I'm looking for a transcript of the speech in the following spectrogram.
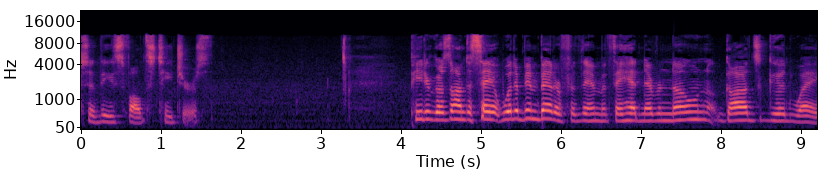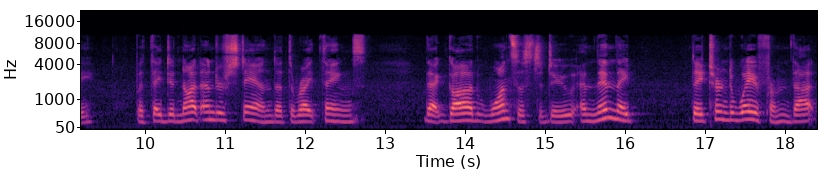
to these false teachers. Peter goes on to say it would have been better for them if they had never known God's good way, but they did not understand that the right things that God wants us to do, and then they they turned away from that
